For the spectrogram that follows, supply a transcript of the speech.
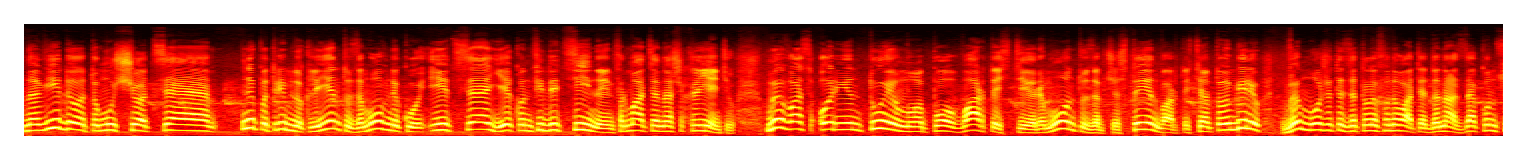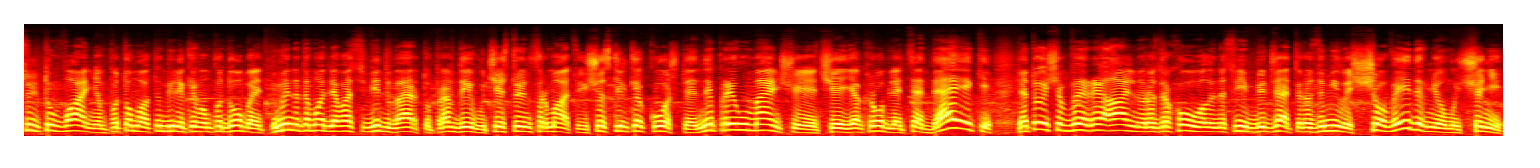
на відео, тому що це не потрібно клієнту, замовнику, і це є конфіденційна інформація наших клієнтів. Ми вас орієнтуємо по вартості ремонту, запчастин, вартості автомобілів. Ви можете зателефонувати до нас за консультуванням по тому автомобілю, який вам подобається. І ми надамо для вас відверту, правдиву, чисту інформацію, що скільки коштує, не приуменшуючи, як роблять це деякі, для того, щоб ви реально розраховували на свій бюджет і розуміли, що вийде в ньому, що ні.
